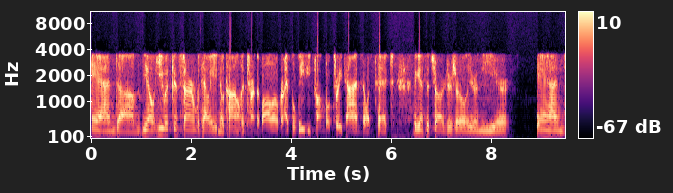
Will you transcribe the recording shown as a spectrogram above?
And, um, you know, he was concerned with how Aidan O'Connell had turned the ball over. I believe he fumbled three times and was picked against the Chargers earlier in the year. And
